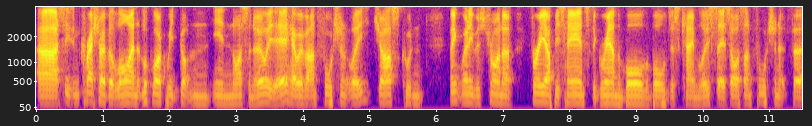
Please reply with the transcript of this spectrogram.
Uh, sees him crash over the line. It looked like we'd gotten in nice and early there. However, unfortunately, just couldn't I think when he was trying to free up his hands to ground the ball, the ball just came loose there. So it's unfortunate for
